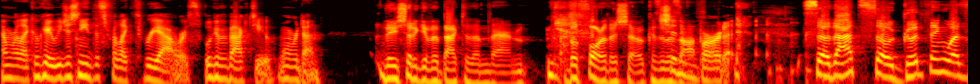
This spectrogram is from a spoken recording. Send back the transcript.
and we're like, okay, we just need this for like three hours. We'll give it back to you when we're done. they should have given it back to them then before the show because it was awful. borrowed it. So that's so good thing was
